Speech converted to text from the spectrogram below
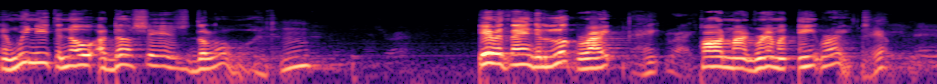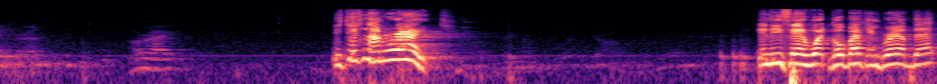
And we need to know, uh, thus says the Lord. Everything that look right, Ain't right. pardon my grammar, ain't right. Yep. It's just not right. And he said, what? Go back and grab that?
